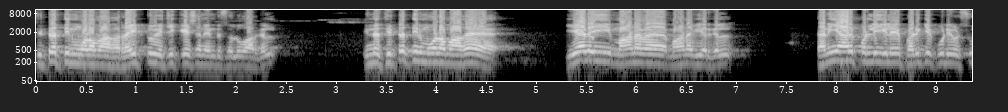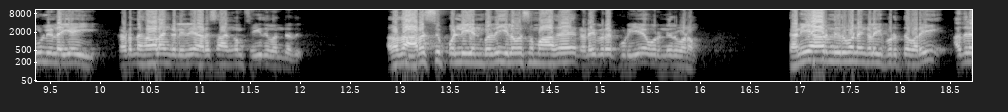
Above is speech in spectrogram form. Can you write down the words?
திட்டத்தின் மூலமாக ரைட் டு எஜுகேஷன் என்று சொல்லுவார்கள். இந்த திட்டத்தின் மூலமாக ஏழை மாணவ மாணவியர்கள் தனியார் பள்ளியிலே படிக்கக்கூடிய ஒரு சூழ்நிலையை கடந்த காலங்களிலே அரசாங்கம் செய்து வந்தது. அதாவது அரசு பள்ளி என்பது இலவசமாக நடைபெறக்கூடிய ஒரு நிறுவனம். தனியார் நிறுவனங்களை பொறுத்தவரை அதுல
